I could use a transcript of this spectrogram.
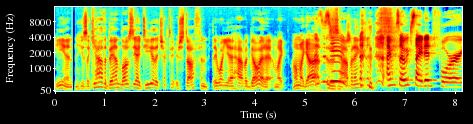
Ian. And he's like, yeah, the band loves the idea. They checked out your stuff and they want you to have a go at it. I'm like, oh my god, This is, is this happening? I'm so excited for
